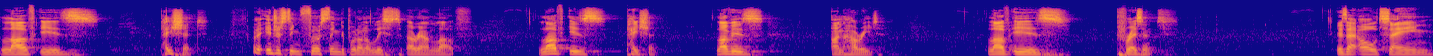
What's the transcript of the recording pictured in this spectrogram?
Love is patient. What an interesting first thing to put on a list around love. Love is patient, love is unhurried. Love is present. There's that old saying,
